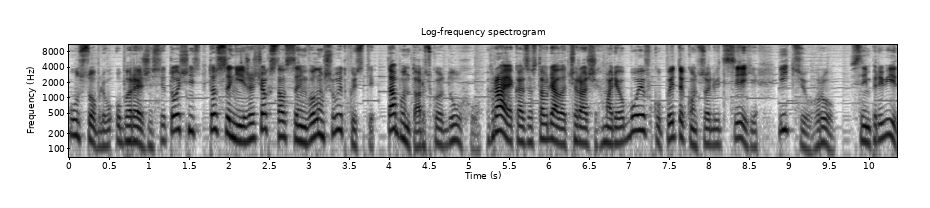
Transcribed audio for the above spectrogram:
уособлював обережність і точність, то синій їжачок став символом швидкості та бунтарського духу. Гра, яка заставляла вчорашніх Маріобоїв купити консоль від Sega і цю гру. Всім привіт!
